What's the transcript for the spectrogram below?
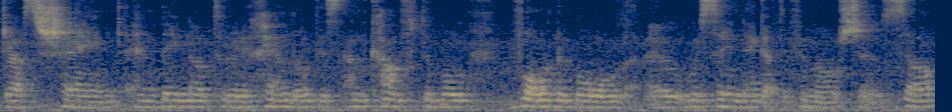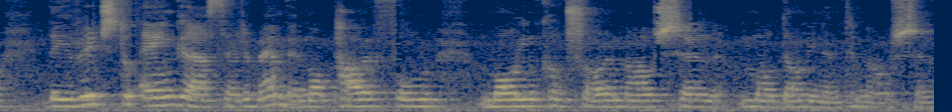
just shamed and they not really handle this uncomfortable, vulnerable, uh, we say negative emotions. So they reach to anger as a, remember, more powerful, more in control emotion, more dominant emotion.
